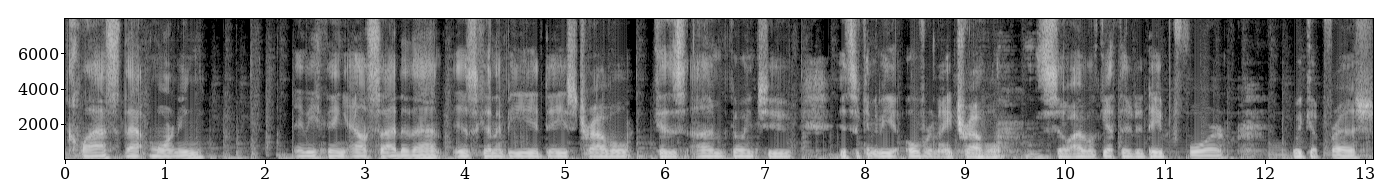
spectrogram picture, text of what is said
class that morning anything outside of that is going to be a day's travel because I'm going to, it's going to be overnight travel. So I will get there the day before, wake up fresh.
